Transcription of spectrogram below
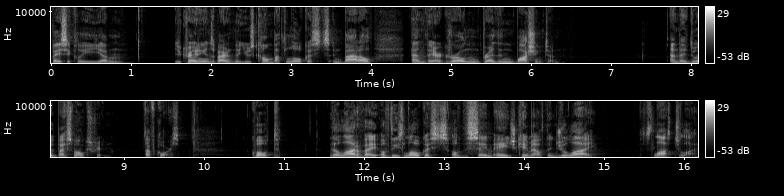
basically um, Ukrainians apparently use combat locusts in battle, and they are grown and bred in Washington. And they do it by smokescreen, of course. Quote The larvae of these locusts of the same age came out in July. It's last July.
